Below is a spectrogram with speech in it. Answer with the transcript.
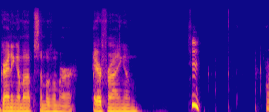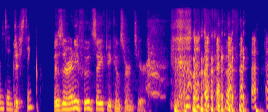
grinding them up, some of them are air frying them. Hmm. Sounds interesting. Is there any food safety concerns here?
